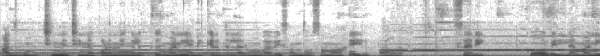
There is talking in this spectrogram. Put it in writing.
அதுவும் சின்ன சின்ன குழந்தைங்களுக்கு மணி அடிக்கிறதுல ரொம்பவே சந்தோஷமாக இருப்பாங்க. சரி கோவிலில் மணி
